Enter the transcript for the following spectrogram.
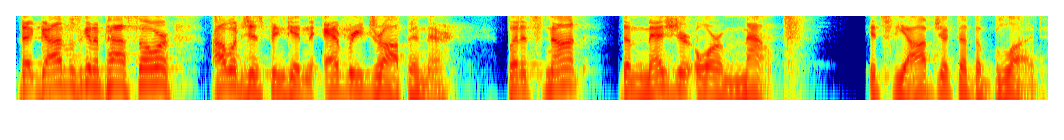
that God was going to pass over, I would have just been getting every drop in there. But it's not the measure or amount, it's the object of the blood.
